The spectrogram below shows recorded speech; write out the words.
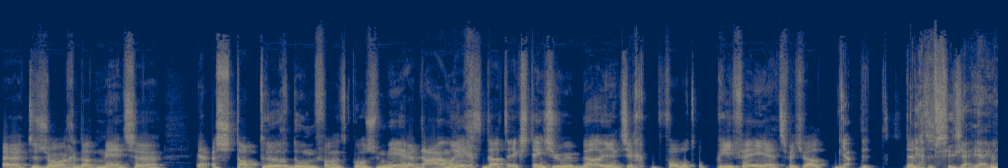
uh, te zorgen dat mensen ja, een stap terug doen van het consumeren. Daarom richt dat Extinction Rebellion zich bijvoorbeeld op privé-ads, weet je wel? Ja. Dat, ja, precies. Ja, ja.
